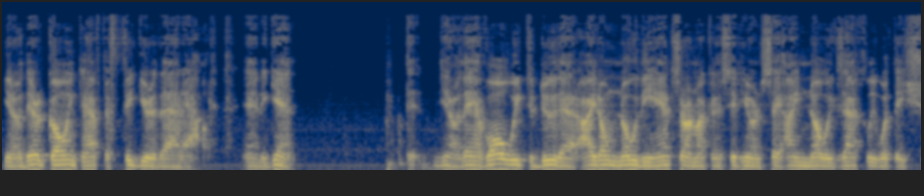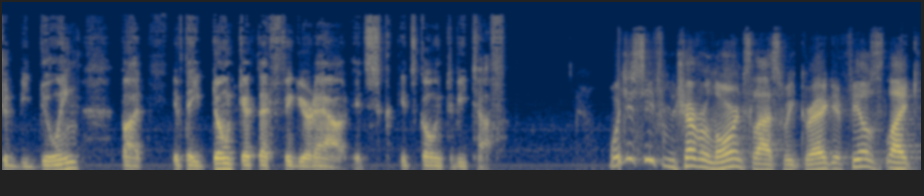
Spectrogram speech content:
you know, they're going to have to figure that out. And again, you know, they have all week to do that. I don't know the answer. I'm not going to sit here and say I know exactly what they should be doing, but – if they don't get that figured out, it's it's going to be tough. What'd you see from Trevor Lawrence last week, Greg? It feels like,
